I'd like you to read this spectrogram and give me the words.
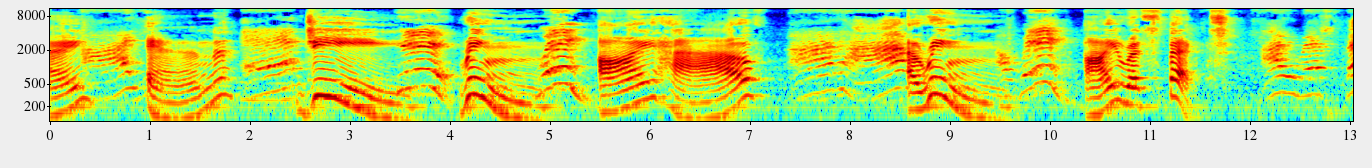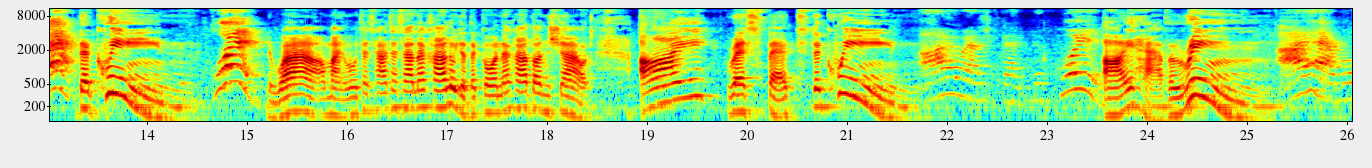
I N G ring I have a ring I respect the queen ว้าเอาใหม่วงช้าๆช้าๆนะคะ ลูกอย่าตะโกนนะคะตอน shout I respect the queen I respect the queen. I have a ring I have a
